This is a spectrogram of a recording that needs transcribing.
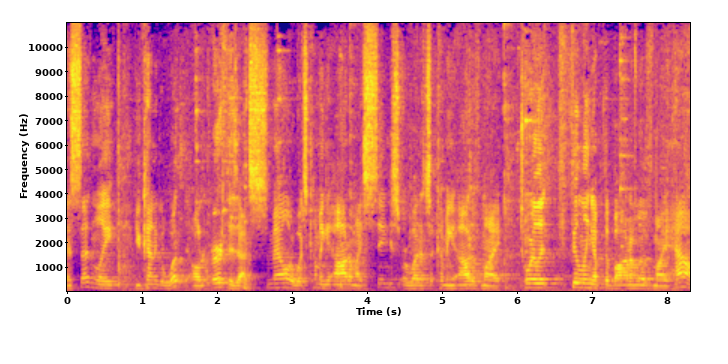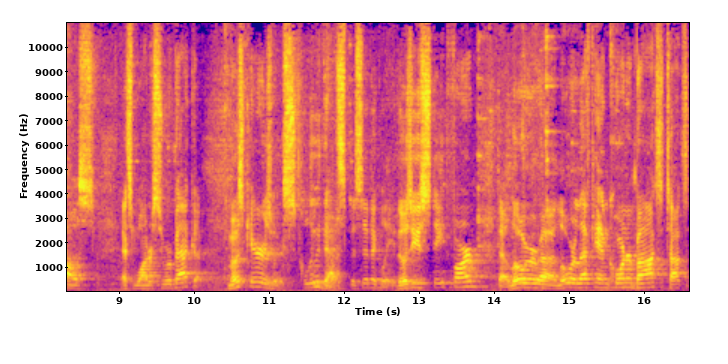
and suddenly you kind of go, "What on earth is that smell, or what's coming out of my sinks, or what is coming out of my toilet, filling up the bottom of my house?" That's water sewer backup. Most carriers would exclude that specifically. Those of you State Farm, that lower uh, lower left-hand corner box, it talks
